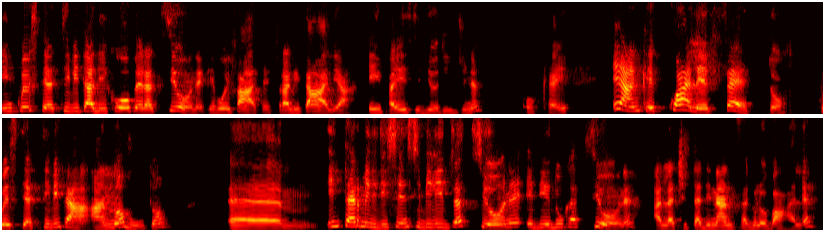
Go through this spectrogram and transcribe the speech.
in queste attività di cooperazione che voi fate fra l'Italia e i paesi di origine, ok? E anche quale effetto queste attività hanno avuto ehm, in termini di sensibilizzazione e di educazione alla cittadinanza globale,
